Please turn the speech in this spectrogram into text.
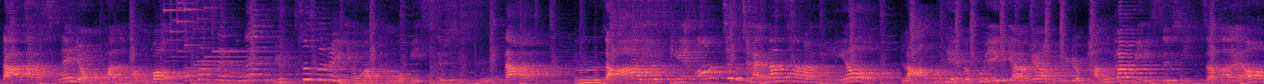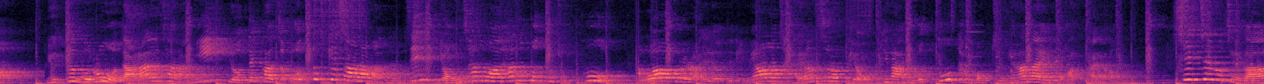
나 자신을 영업하는 방법 첫 번째로는 유튜브를 이용한 방법이 있을 수 있습니다. 음, 나 이렇게 엄청 잘난 사람이에요. 라고 대놓고 얘기하면 오히려 반감이 있을 수 있잖아요. 유튜브로 나라는 사람이 여태까지 어떻게 살아왔는지 영상화하는 것도 좋고 노하우를 알려드리며 자연스럽게 어필하는 것도 방법 중에 하나일 것 같아요. 실제로 제가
